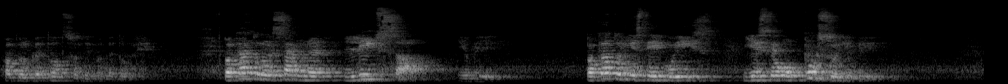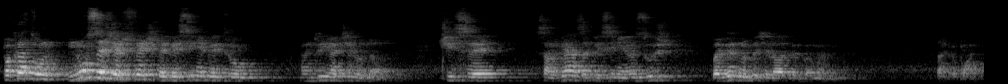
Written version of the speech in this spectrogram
Faptul că toți suntem păcătoși. Păcatul înseamnă lipsa iubirii. Păcatul este egoist. Este opusul iubirii. Păcatul nu se jertfește pe sine pentru mântuirea celuilalt, ci se salvează pe sine însuși, băgându-l pe celălalt în pământ. Dacă poate.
